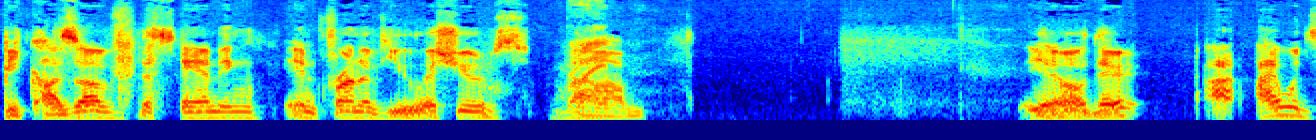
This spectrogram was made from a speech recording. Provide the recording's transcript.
because of the standing in front of you issues. Right. you know, there. I, I would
